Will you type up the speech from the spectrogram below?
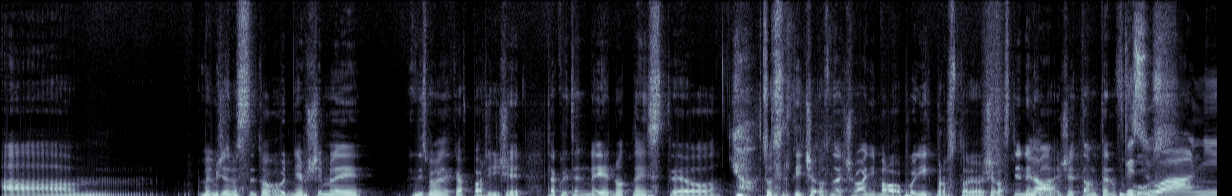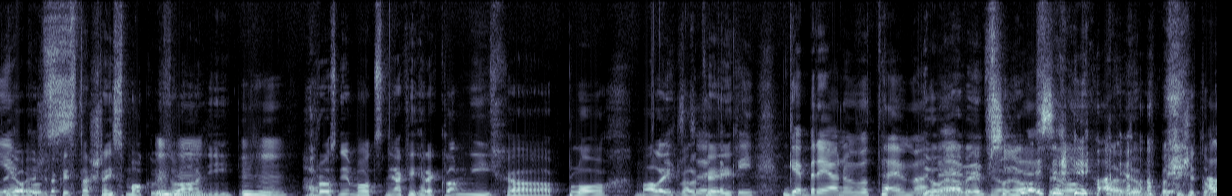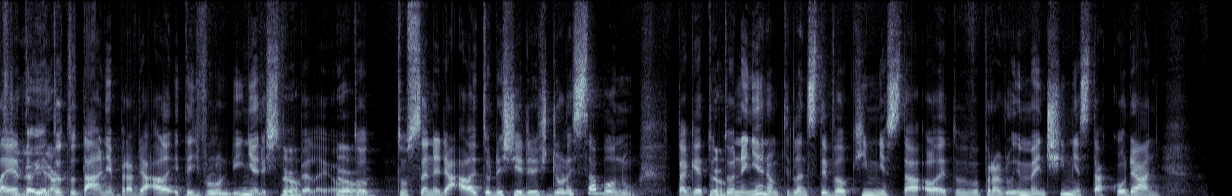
A mm, vím, že jsme si to hodně všimli když jsme byli teďka v Paříži, takový ten nejednotný styl, jo. co se týče označování maloobchodních prostor, jo, že vlastně nemá, no. že tam ten vkus... Vizuální. Jo, jako... že takový strašný smog mm-hmm. vizuální, mm-hmm. hrozně moc nějakých reklamních a ploch, malých, velkých. To je takový Gebrianovo téma, jo, ne? Já vím, jo, jo, asi jo. jo, ale, jo, prostě, že to ale vlastně je to, je nějak... to totálně pravda, ale i teď v Londýně, když jsme jo. byli, jo, jo. To, to se nedá, ale to, když jedeš do Lisabonu, tak je to, to není jenom tyhle ty velký města, ale je to opravdu i menší města, Kodaň,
